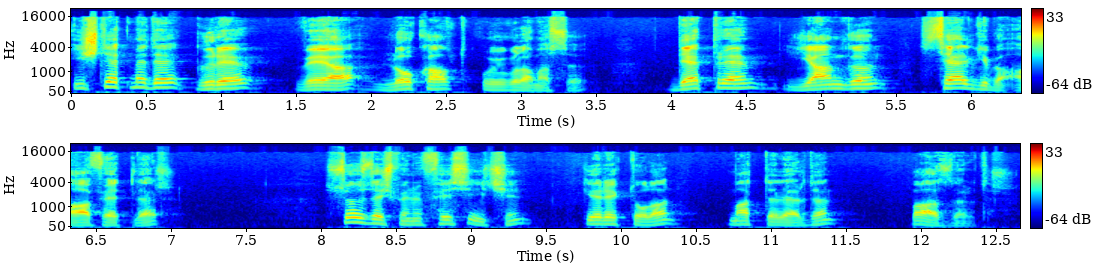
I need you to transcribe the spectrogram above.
işletmede grev veya lockout uygulaması, deprem, yangın, sel gibi afetler sözleşmenin feshi için gerekli olan maddelerden bazılarıdır.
